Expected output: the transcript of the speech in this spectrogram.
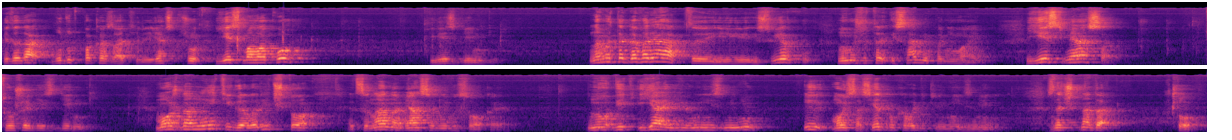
И тогда будут показатели. Я скажу, есть молоко, есть деньги. Нам это говорят и, и сверху, но мы же это и сами понимаем. Есть мясо, тоже есть деньги. Можно ныть и говорить, что цена на мясо невысокая. Но ведь я ее не изменю, и мой сосед руководитель не изменит. Значит, надо что?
